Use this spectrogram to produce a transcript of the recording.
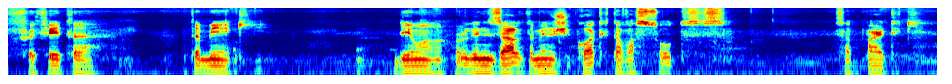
Foi feita também aqui. Dei uma organizada também no chicote que estava solto essa parte aqui.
